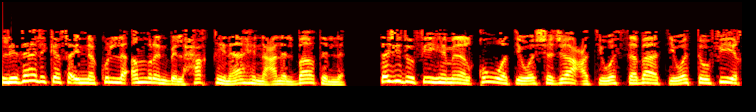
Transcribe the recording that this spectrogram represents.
لذلك فإن كل أمر بالحق ناه عن الباطل تجد فيه من القوة والشجاعة والثبات والتوفيق.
